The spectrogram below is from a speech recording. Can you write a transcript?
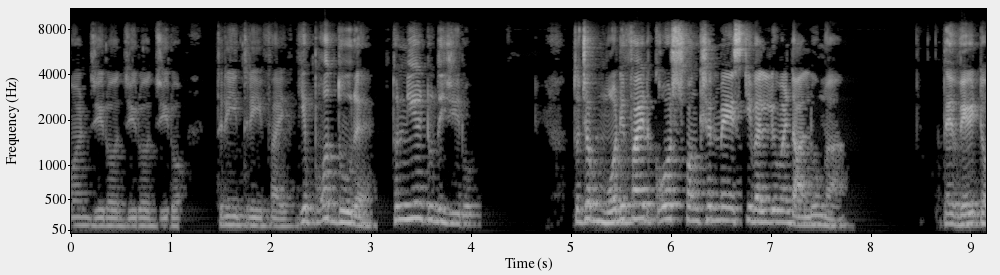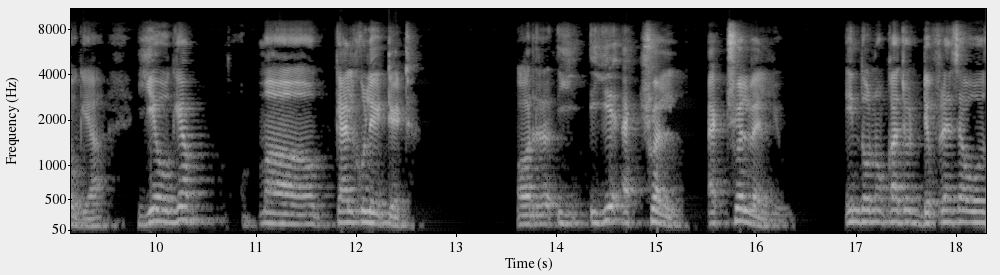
point zero zero zero three three five ये बहुत दूर है तो नियर टू दी ज़ीरो तो जब मॉडिफाइड कोर्स फ़ंक्शन में इसकी वैल्यू में डालूँगा तो वेट हो गया. ये हो गया कैलकुलेटेड और ये एक्चुअल एक्चुअल वैल्यू इन दोनों का जो डिफरेंस है वो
